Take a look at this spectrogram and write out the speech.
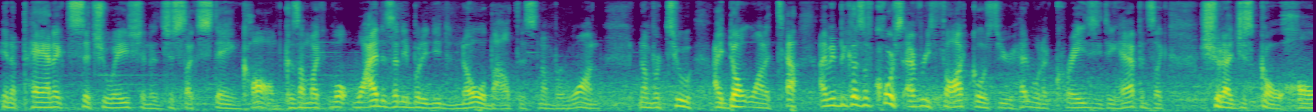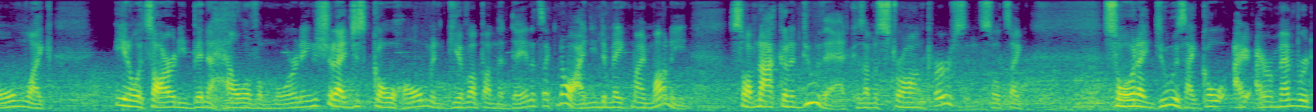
in a panicked situation it's just like staying calm because I'm like, well, why does anybody need to know about this? Number one, number two, I don't want to tell. I mean, because of course every thought goes through your head when a crazy thing happens. Like, should I just go home? Like, you know, it's already been a hell of a morning. Should I just go home and give up on the day? And it's like, no, I need to make my money. So I'm not going to do that because I'm a strong person. So it's like, so what I do is I go, I, I remembered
